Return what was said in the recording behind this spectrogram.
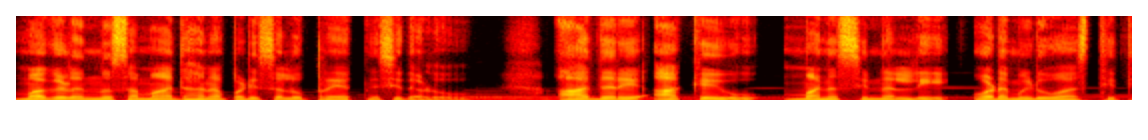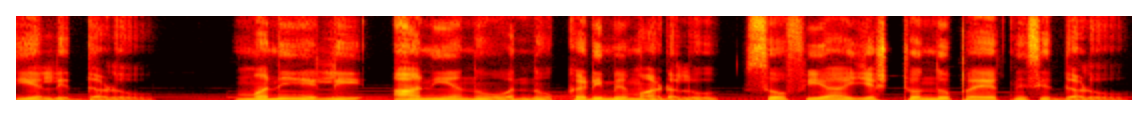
ಮಗಳನ್ನು ಸಮಾಧಾನಪಡಿಸಲು ಪ್ರಯತ್ನಿಸಿದಳು. ಆದರೆ ಆಕೆಯು ಮನಸ್ಸಿನಲ್ಲಿ ಒಡಮಿಡುವ ಸ್ಥಿತಿಯಲ್ಲಿದ್ದಳು. ಮನೆಯಲ್ಲಿ ಆನೆಯ ನೋವನ್ನು ಕಡಿಮೆ ಮಾಡಲು ಸೋಫಿಯಾ ಎಷ್ಟೊಂದು ಪ್ರಯತ್ನಿಸಿದ್ದಳು.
